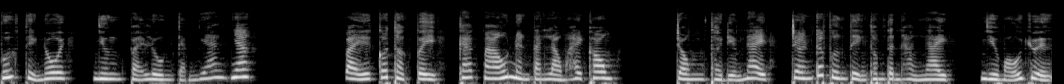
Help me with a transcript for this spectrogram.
phước thì nuôi, nhưng phải luôn cảnh giác nhé vậy có thật vì khát máu nên tanh lòng hay không? Trong thời điểm này, trên các phương tiện thông tin hàng ngày, nhiều mẫu chuyện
